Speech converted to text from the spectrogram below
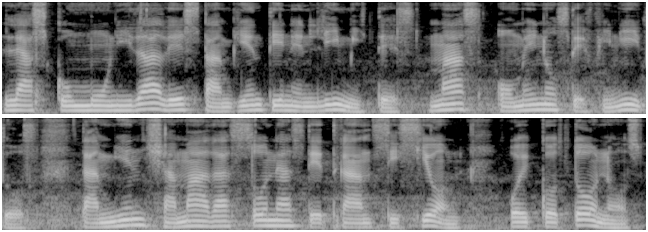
Las comunidades también tienen límites más o menos definidos, también llamadas zonas de transición o ecotonos.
